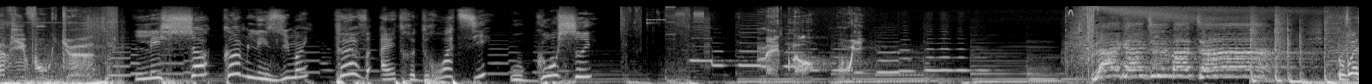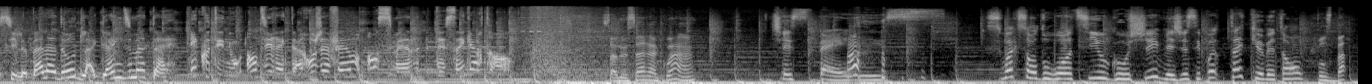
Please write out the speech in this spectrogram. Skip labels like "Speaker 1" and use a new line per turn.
Saviez-vous que...
Les chats, comme les humains, peuvent être droitiers ou gauchers?
Maintenant, oui.
La gang du matin!
Voici le balado de la gang du matin. Écoutez-nous en direct à Rouge FM en semaine dès 5h30.
Ça nous sert à quoi, hein?
J'espère. Soit qu'ils sont droitiers ou gauchers, mais je sais pas. Peut-être que, mettons,
Pour se battre.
